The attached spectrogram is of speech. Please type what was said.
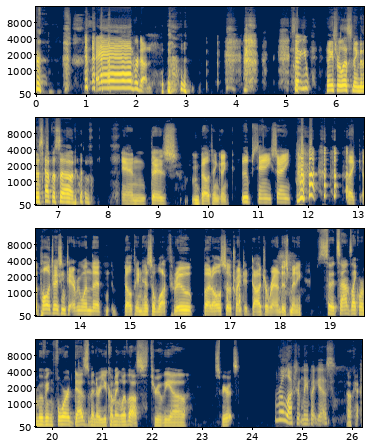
and we're done. so you Thanks for listening to this episode. And there's Beltane going, oops, sorry, sorry. like apologizing to everyone that Beltane has to walk through, but also trying to dodge around as many. So it sounds like we're moving forward. Desmond, are you coming with us through the uh, spirits? Reluctantly, but yes. Okay.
